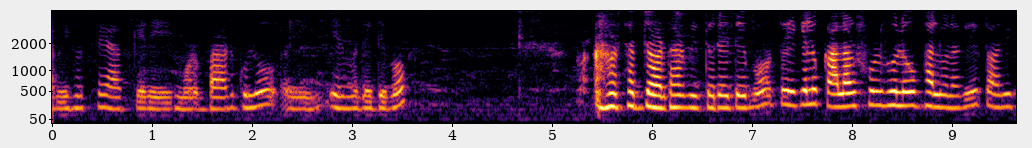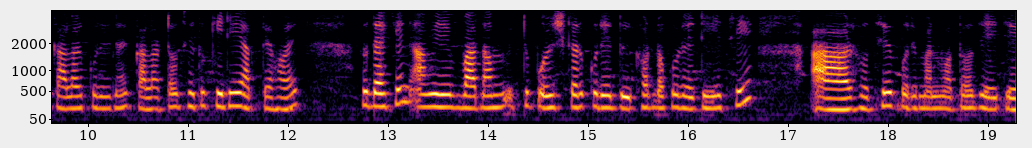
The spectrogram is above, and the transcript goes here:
আমি হচ্ছে আজকের এই মরবারগুলো এই এর মধ্যে দেব। অর্থাৎ জর্দার ভিতরে দেব। তো এগুলো কালারফুল হলেও ভালো লাগে। তো আমি কালার করে নাই। কালারটাও যেহেতু কিনেই আনতে হয়। তো দেখেন আমি বাদাম একটু পরিষ্কার করে দুই খণ্ড করে দিয়েছি। আর হচ্ছে পরিমাণ মতো যে যে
